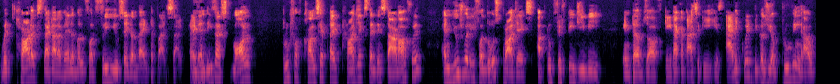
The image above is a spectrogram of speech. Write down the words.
with products that are available for free usage on the enterprise side, right? Mm-hmm. And these are small proof of concept type projects that they start off with. And usually for those projects, up to 50 GB in terms of data capacity is adequate because you're proving out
